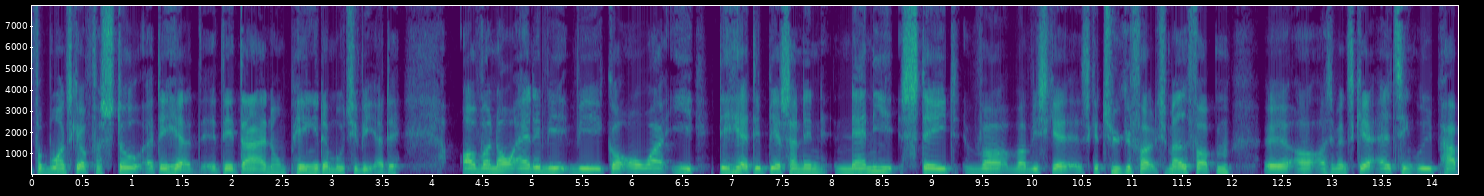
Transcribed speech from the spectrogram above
Forbrugeren skal jo forstå, at det her, det, der er nogle penge, der motiverer det og hvornår er det, vi, vi går over i det her, det bliver sådan en nanny state, hvor, hvor vi skal, skal tykke folks mad for dem, øh, og, og simpelthen skære alting ud i pap,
